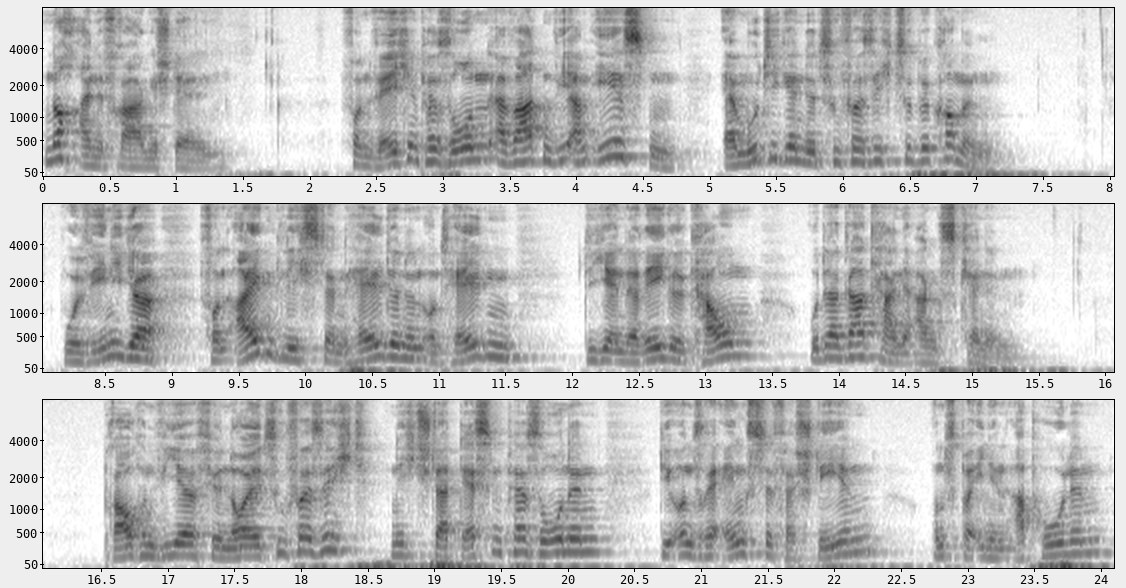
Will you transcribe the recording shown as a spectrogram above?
noch eine Frage stellen. Von welchen Personen erwarten wir am ehesten ermutigende Zuversicht zu bekommen? Wohl weniger von eigentlichsten Heldinnen und Helden, die ja in der Regel kaum oder gar keine Angst kennen. Brauchen wir für neue Zuversicht nicht stattdessen Personen, die unsere Ängste verstehen, uns bei ihnen abholen?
